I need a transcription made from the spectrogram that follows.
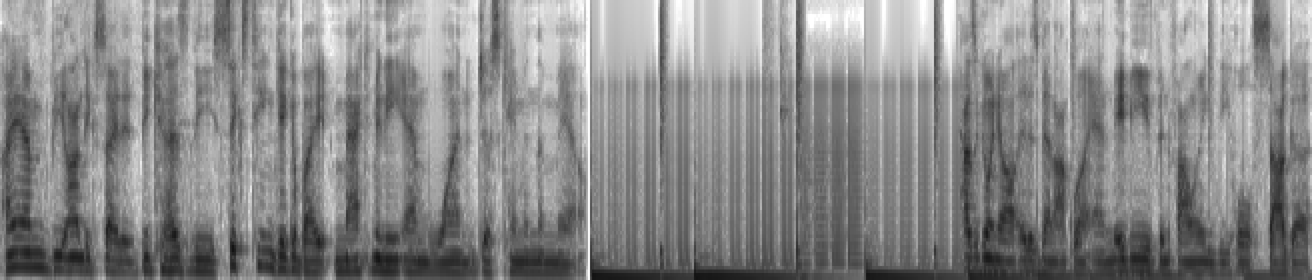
I am beyond excited because the 16 gigabyte Mac Mini M1 just came in the mail. How's it going y'all? It is Ben Aqua and maybe you've been following the whole saga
